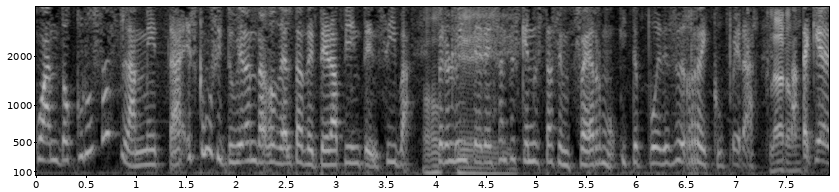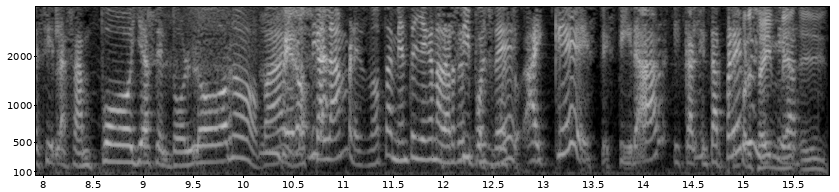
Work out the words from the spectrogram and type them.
Cuando cruzas la meta, es como si te hubieran dado de alta de terapia intensiva. Pero lo interesante es que no estás enfermo y te puedes recuperar. Claro. No te quiero decir las ampollas, el dolor. No, va, Pero los mira, calambres, ¿no? También te llegan a dar sí, por después de... Hay que este, estirar y calentar. Previo Por eso y hay, estirar. me- eh,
